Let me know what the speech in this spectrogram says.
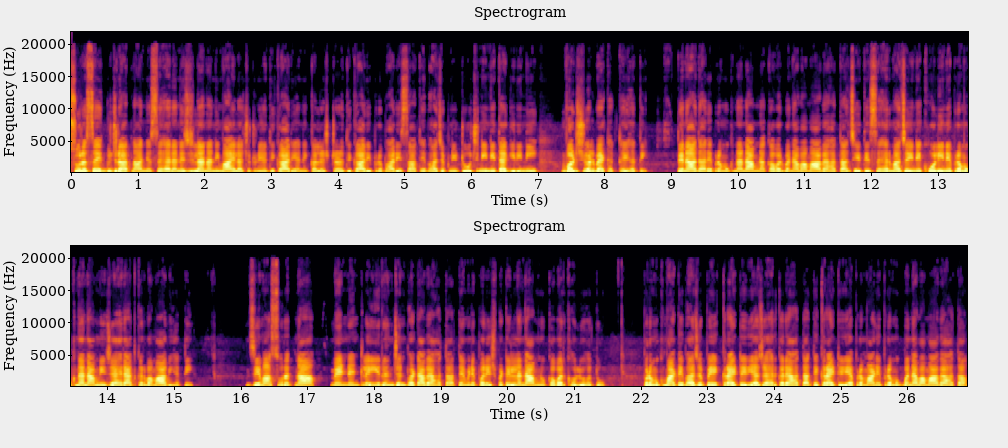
સુરત સહિત ગુજરાતના અન્ય શહેર અને જિલ્લાના નિમાયેલા ચૂંટણી અધિકારી અને કલેક્ટર અધિકારી પ્રભારી સાથે ભાજપની ટોચની નેતાગીરીની વર્ચ્યુઅલ બેઠક થઈ હતી. તેના આધારે પ્રમુખના નામના કવર બનાવવામાં આવ્યા હતા, જે તે શહેરમાં જઈને ખોલીને પ્રમુખના નામની જાહેરાત કરવામાં આવી હતી. જેમાં સુરતના મેન્ડેન્ટ લઈ રંજન ભટ્ટ આવ્યા હતા. તેમણે પરેશ પટેલના નામનું કવર ખોલ્યું હતું. પ્રમુખ માટે ભાજપે ક્રાઇટેરિયા જાહેર કર્યા હતા. તે ક્રાઇટેરિયા પ્રમાણે પ્રમુખ બનાવવામાં આવ્યા હતા.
